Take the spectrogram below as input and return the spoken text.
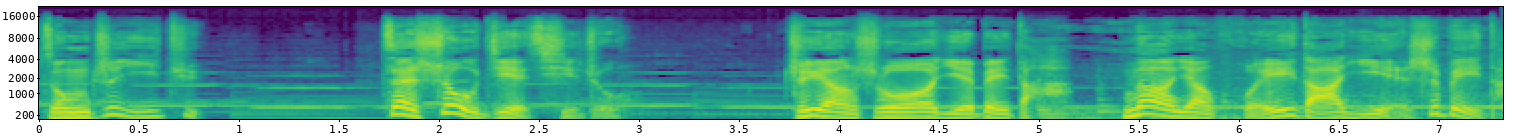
总之一句，在受戒期中，这样说也被打，那样回答也是被打，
